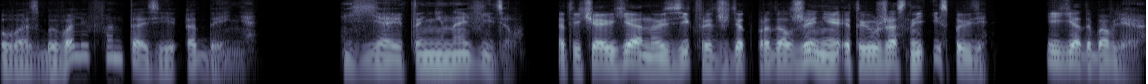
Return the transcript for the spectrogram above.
у вас бывали фантазии о Дэне?» «Я это ненавидел», — отвечаю я, но Зигфрид ждет продолжения этой ужасной исповеди, и я добавляю.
